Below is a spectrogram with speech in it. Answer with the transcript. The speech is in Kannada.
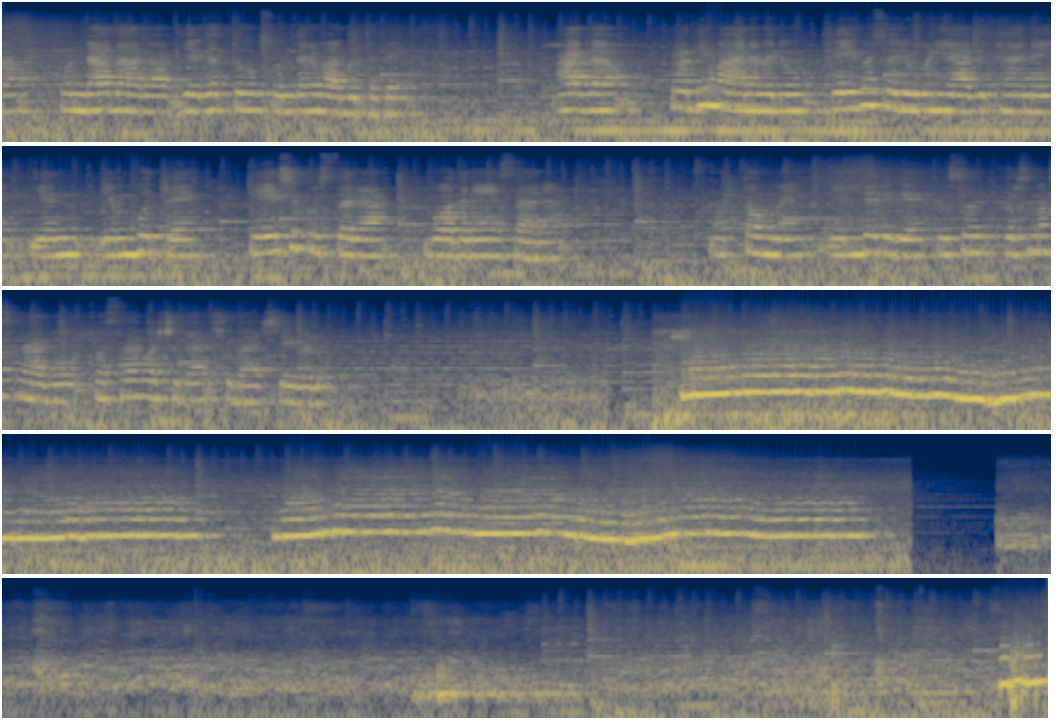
ಉಂಟಾದಾಗ ಜಗತ್ತು ಸುಂದರವಾಗುತ್ತದೆ ಆಗ ಪ್ರತಿ ಮಾನವನು ದೈವ ಸ್ವರೂಪಿಣಿಯಾಗುತ್ತಾನೆ ಎನ್- ಎಂಬುದೇ ಯೇಸುಕ್ರಿಸ್ತರ ಬೋಧನೆಯ ಸಾರ ಮತ್ತೊಮ್ಮೆ ಎಲ್ಲರಿಗೆ ಕ್ರಿಸ್ ಕ್ರಿಸ್ಮಸ್ ಹಾಗೂ ಹೊಸ ವರ್ಷದ ಶುಭಾಶಯಗಳು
